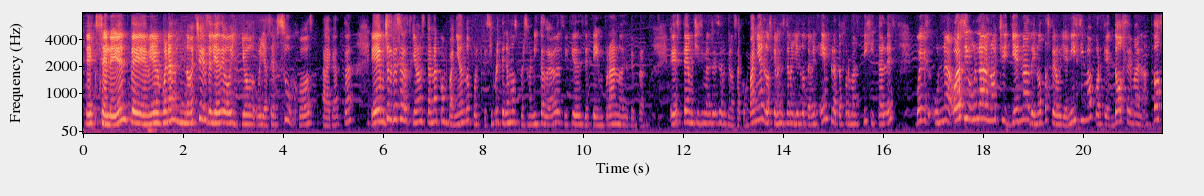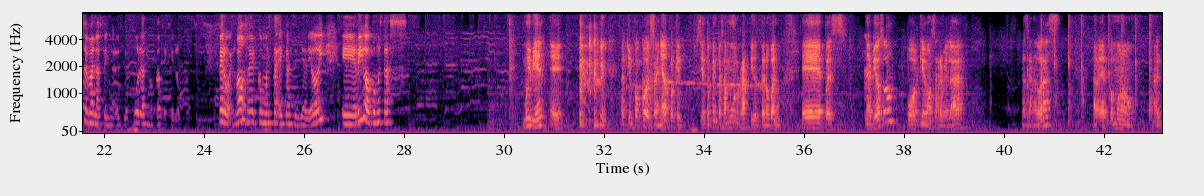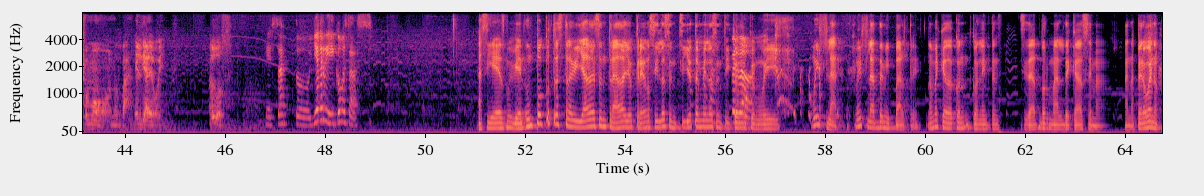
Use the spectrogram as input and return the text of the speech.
Excelente, bien, buenas noches. El día de hoy yo voy a ser su host, Agatha. Eh, muchas gracias a los que nos están acompañando porque siempre tenemos personitas, ¿verdad? Así que desde temprano, desde temprano. Este, muchísimas gracias a los que nos acompañan, los que nos están oyendo también en plataformas digitales. Pues una, ahora sí, una noche llena de notas, pero llenísima, porque dos semanas, dos semanas, señores, de puras notas de Hello. Pero bueno, vamos a ver cómo está el caso el día de hoy. Eh, Rigo, ¿cómo estás? Muy bien, eh, aquí un poco extrañado porque siento que empezamos muy rápido, pero bueno, eh, pues nervioso porque vamos a revelar las ganadoras, a ver cómo, a ver cómo nos va el día de hoy. Saludos. Exacto. Jerry, ¿cómo estás? Así es, muy bien. Un poco trastrabillada esa entrada, yo creo. Sí, la sentí, yo también la sentí como que muy, muy flat, muy flat de mi parte. No me quedó con, con la intensidad normal de cada semana. Pero bueno,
